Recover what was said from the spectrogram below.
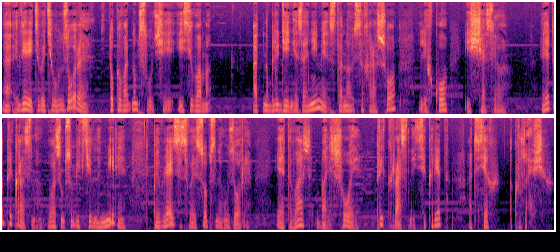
верить в эти узоры только в одном случае, если вам от наблюдения за ними становится хорошо, легко и счастливо. И это прекрасно. В вашем субъективном мире появляются свои собственные узоры. И это ваш большой, прекрасный секрет от всех окружающих.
